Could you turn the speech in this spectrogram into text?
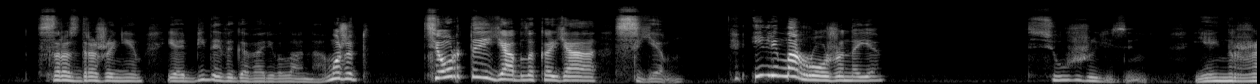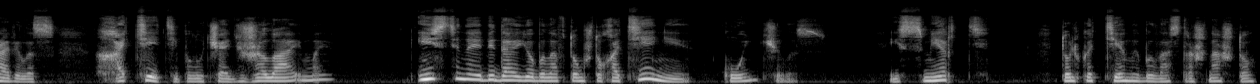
— с раздражением и обидой выговаривала она. «Может, тертое яблоко я съем. Или мороженое. Всю жизнь ей нравилось хотеть и получать желаемое. Истинная беда ее была в том, что хотение кончилось, и смерть только тем и была страшна, что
